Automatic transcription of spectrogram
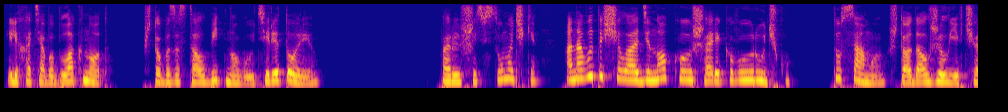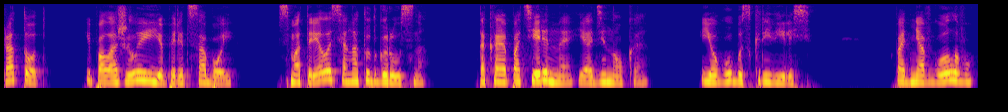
или хотя бы блокнот, чтобы застолбить новую территорию. Порывшись в сумочке, она вытащила одинокую шариковую ручку, ту самую, что одолжил ей вчера тот, и положила ее перед собой. Смотрелась она тут грустно. Такая потерянная и одинокая. Ее губы скривились. Подняв голову,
